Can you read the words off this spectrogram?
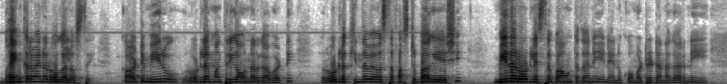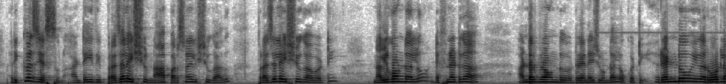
భయంకరమైన రోగాలు వస్తాయి. కాబట్టి మీరు రోడ్ల మంత్రిగా ఉన్నారు కాబట్టి రోడ్ల కింద వ్యవస్థ ఫస్ట్ బాగా చేసి మీద రోడ్లు వేస్తే బాగుంటుందని నేను కోమటిరెడ్డి అన్న గారిని రిక్వెస్ట్ చేస్తున్నా. అంటే ఇది ప్రజల ఇష్యూ నా పర్సనల్ ఇష్యూ కాదు ప్రజల ఇష్యూ కాబట్టి నల్గొండలో డెఫినెట్గా అండర్ గ్రౌండ్ డ్రైనేజ్ ఉండాలి ఒకటి. రెండు ఇక రోడ్ల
